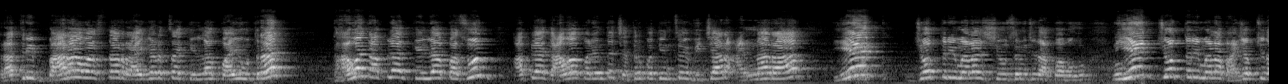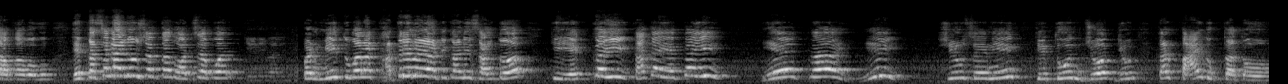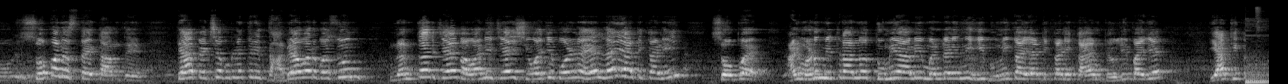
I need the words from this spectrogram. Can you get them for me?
रात्री बारा वाजता रायगडचा किल्ला पायी उतरत धावत आपल्या किल्ल्यापासून आपल्या गावापर्यंत छत्रपतींचे विचार आणणारा एक ज्योत तरी मला शिवसेनेची दाखवा बघू. आणि एक ज्योत तरी मला भाजपची दाखवा बघू. हे कसं काय देऊ शकतात व्हॉट्सअपवर? पण मी तुम्हाला खात्रीनं या ठिकाणी सांगतो की एकही काका एकही एकही शिवसैनिक तिथून ज्योत घेऊन कारण पाय दुखतात तो सोपं नसतंय काम ते. त्यापेक्षा कुठल्या तरी धाब्यावर बसून नंतर जय भवानी जय शिवाजी बोलणं हे लय या ठिकाणी सोपं आहे. आणि म्हणून मित्रांनो तुम्ही आम्ही मंडळींनी ही भूमिका या ठिकाणी कायम ठेवली पाहिजे. या ठिकाणी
